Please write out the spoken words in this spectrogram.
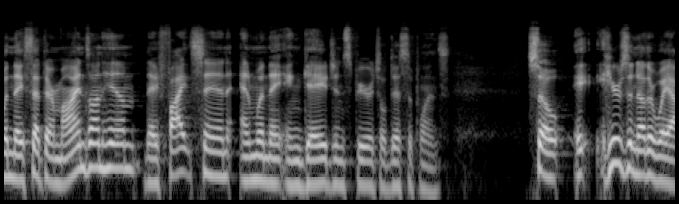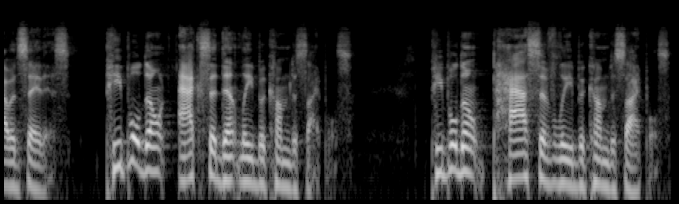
when they set their minds on Him, they fight sin, and when they engage in spiritual disciplines. So it, here's another way I would say this people don't accidentally become disciples, people don't passively become disciples.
